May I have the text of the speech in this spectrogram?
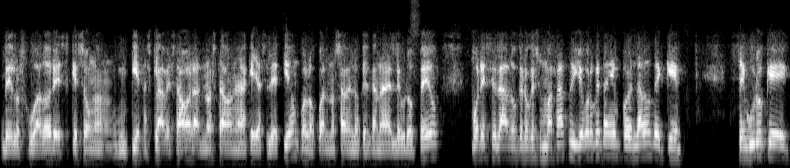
de los jugadores que son piezas claves ahora no estaban en aquella selección, con lo cual no saben lo que es ganar el europeo. Por ese lado creo que es un mazazo y yo creo que también por el lado de que seguro que,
